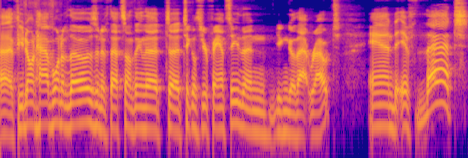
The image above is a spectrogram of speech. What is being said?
uh, if you don't have one of those, and if that's something that uh, tickles your fancy, then you can go that route. And if that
